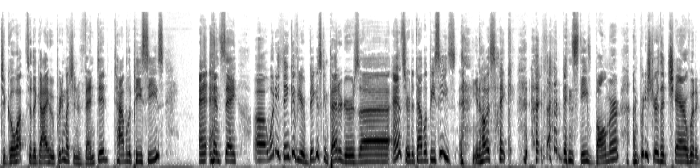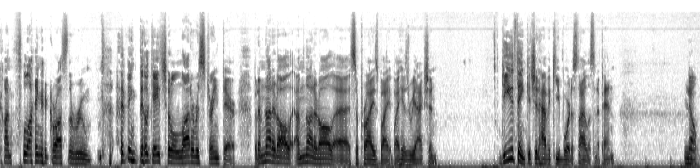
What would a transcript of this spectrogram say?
to go up to the guy who pretty much invented tablet PCs and, and say, uh, what do you think of your biggest competitor's uh, answer to tablet PCs? you know, it's like if that had been Steve Ballmer, I'm pretty sure the chair would have gone flying across the room. I think Bill Gates showed a lot of restraint there, but I'm not at all. I'm not at all uh, surprised by by his reaction. Do you think it should have a keyboard, a stylus, and a pen? no.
